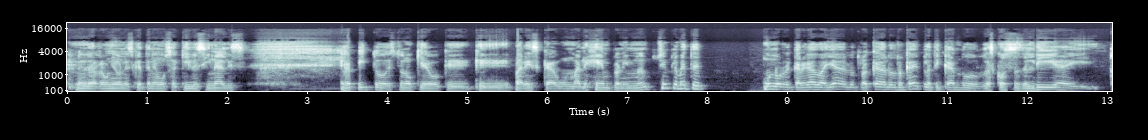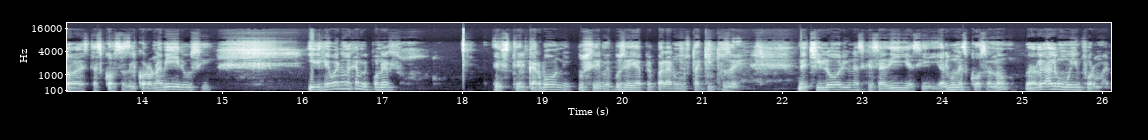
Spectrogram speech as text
en las reuniones que tenemos aquí vecinales. Repito, esto no quiero que, que parezca un mal ejemplo, ni simplemente uno recargado allá, el otro acá, el otro acá, y platicando las cosas del día y todas estas cosas del coronavirus. Y, dije, bueno, déjame poner este, el carbón y puse, me puse ahí a preparar unos taquitos de, de y unas quesadillas y algunas cosas, ¿no? Algo muy informal.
